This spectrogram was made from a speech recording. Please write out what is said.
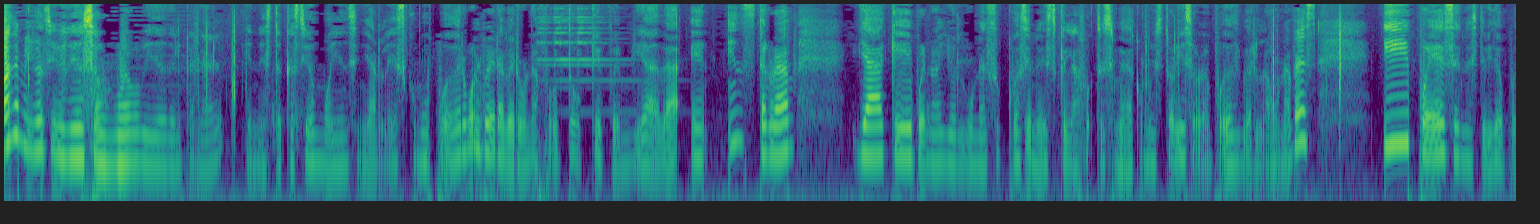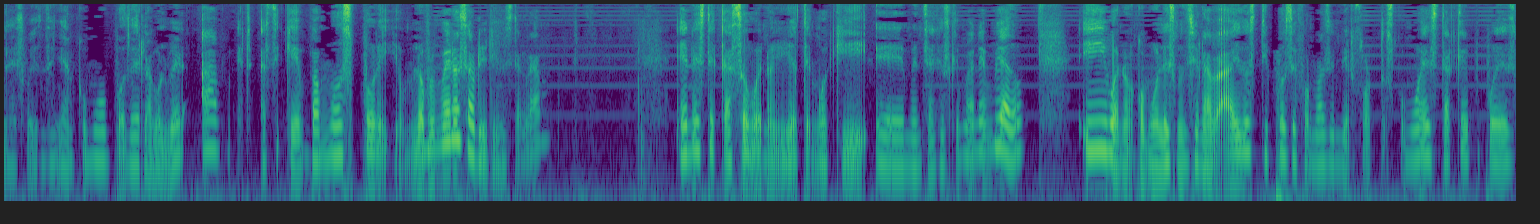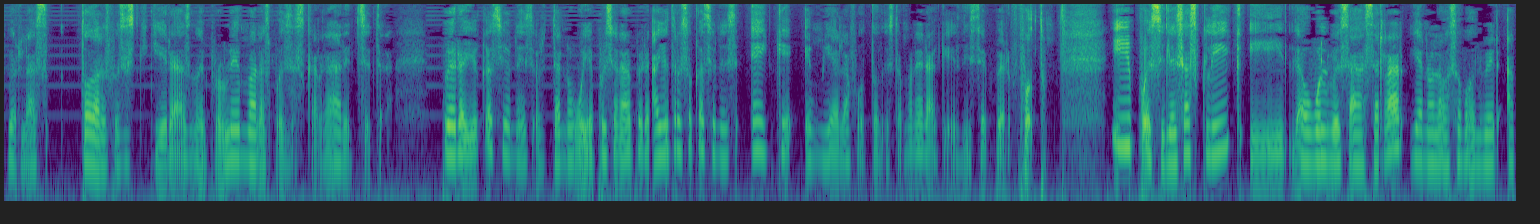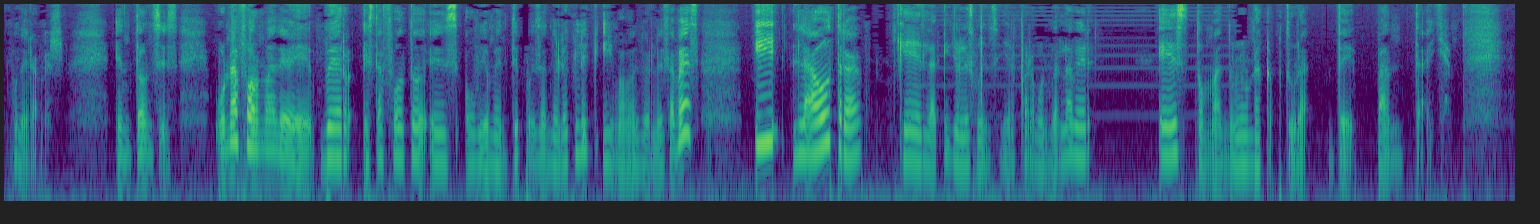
Hola amigos, bienvenidos a un nuevo video del canal. En esta ocasión voy a enseñarles cómo poder volver a ver una foto que fue enviada en Instagram, ya que bueno, hay algunas ocasiones que la foto se me da como historia y solo puedes verla una vez. Y pues en este video pues les voy a enseñar cómo poderla volver a ver. Así que vamos por ello. Lo primero es abrir Instagram. En este caso, bueno, yo ya tengo aquí eh, mensajes que me han enviado. Y bueno, como les mencionaba, hay dos tipos de formas de enviar fotos, como esta que puedes verlas todas las veces que quieras, no hay problema, las puedes descargar, etcétera. Pero hay ocasiones, ahorita no voy a presionar, pero hay otras ocasiones en que envía la foto de esta manera, que dice ver foto. Y pues si le das clic y la vuelves a cerrar, ya no la vas a volver a poder ver. Entonces, una forma de ver esta foto es obviamente pues dándole clic y vamos a verla esa vez. Y la otra, que es la que yo les voy a enseñar para volverla a ver, es tomándole una captura de pantalla.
